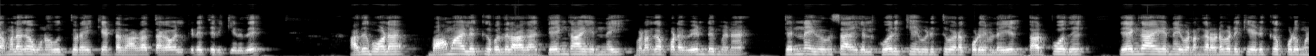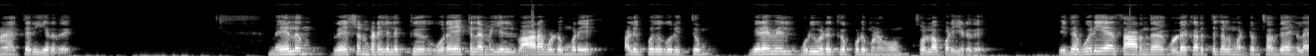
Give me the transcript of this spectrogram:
தமிழக உணவுத்துறை கேட்டதாக தகவல் கிடைத்திருக்கிறது. அதுபோல பாமாயிலுக்கு பதிலாக தேங்காய் எண்ணெய் வழங்கப்பட வேண்டும் என தென்னை விவசாயிகள் கோரிக்கை விடுத்து வரக்கூடிய நிலையில் தற்போது தேங்காய் எண்ணெய் வழங்க நடவடிக்கை எடுக்கப்படும் என தெரிகிறது. மேலும் ரேஷன் கடைகளுக்கு ஒரே கிழமையில் வார விடுமுறை அளிப்பது குறித்தும் விரைவில் முடிவெடுக்கப்படும் எனவும் சொல்லப்படுகிறது. இந்த வீடியோ சார்ந்த உங்களுடைய கருத்துக்கள் மற்றும் சந்தேகங்களை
